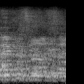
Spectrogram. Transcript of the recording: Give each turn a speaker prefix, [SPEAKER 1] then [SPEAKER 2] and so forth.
[SPEAKER 1] Alex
